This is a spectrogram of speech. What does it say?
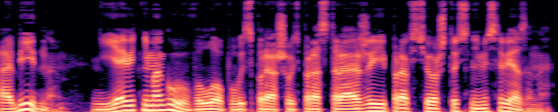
Обидно. Я ведь не могу в лоб выспрашивать про стражи и про все, что с ними связано.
